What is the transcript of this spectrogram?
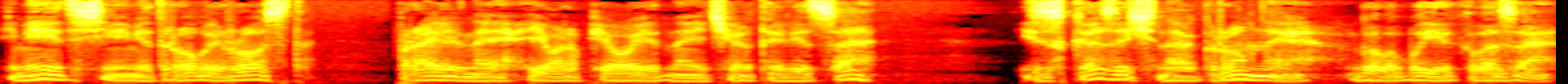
имеет семиметровый рост, правильные европеоидные черты лица и сказочно огромные голубые глаза.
